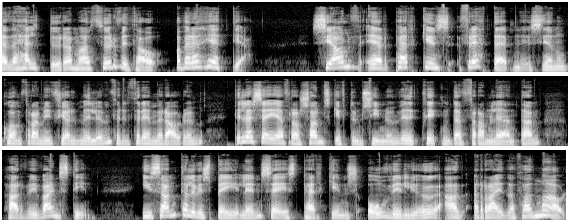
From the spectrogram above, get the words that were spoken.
eða heldur að maður þurfi þá að vera hetja. Sjálf er Perkins frettefni síðan hún kom fram í fjölmiðlum fyrir þreymur árum til að segja frá samskiptum sínum við kvikmyndaframleðandan Harvey Weinstein. Í samtali við speilin segist Perkins óviljug að ræða það mál.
